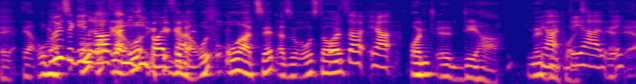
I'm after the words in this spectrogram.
Äh, ja, OH Grüße gehen raus an die Diepholzer. Genau, O- OHZ, also Osterholz Oster, ja, und äh, DH. Ne, Ja, Diepholz. DH ist echt- ja,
